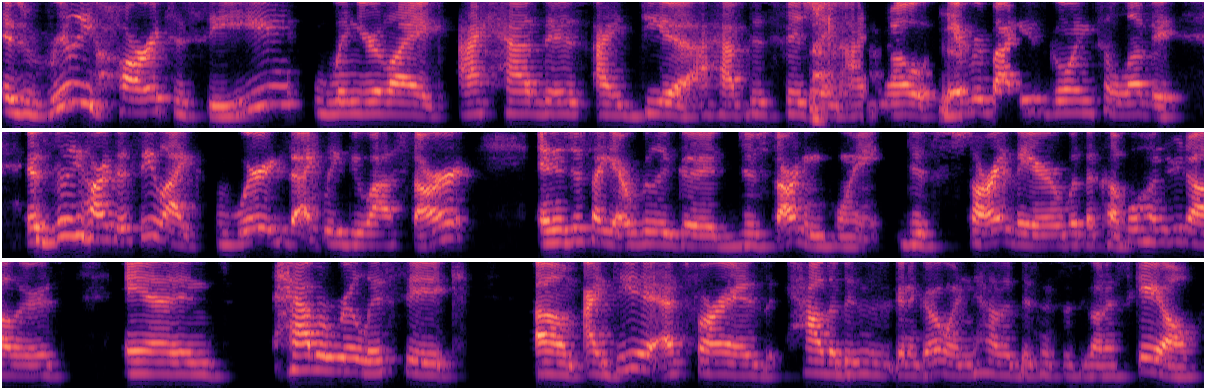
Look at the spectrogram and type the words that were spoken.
it's really hard to see when you're like, I have this idea, I have this vision, I know yeah. everybody's going to love it. It's really hard to see, like, where exactly do I start? And it's just like a really good just starting point. Just start there with a couple hundred dollars and have a realistic um, idea as far as how the business is going to go and how the business is going to scale.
